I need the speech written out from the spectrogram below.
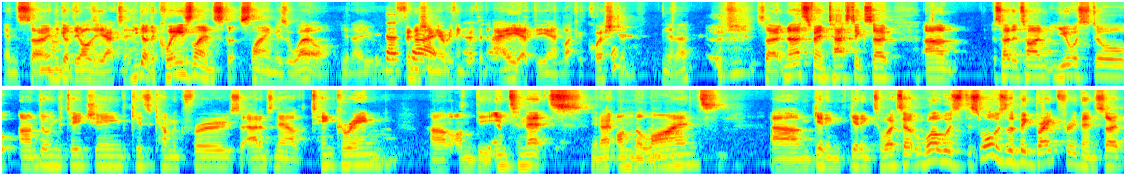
And so, and you got the Aussie accent, and you got the Queensland st- slang as well. You know, you're That's finishing right. everything with an right. A at the end, like a question. You know, so no, that's fantastic. So, um, so at the time you were still um, doing the teaching, the kids are coming through. So Adam's now tinkering um, on the internet, you know, on the lines, um, getting getting to work. So what was this? What was the big breakthrough then? So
